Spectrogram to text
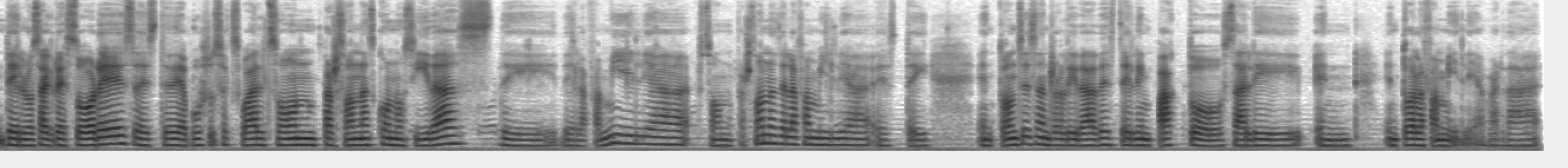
de los agresores este, de abuso sexual son personas conocidas de, de, la familia, son personas de la familia, este, entonces en realidad este, el impacto sale en, en toda la familia, ¿verdad?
